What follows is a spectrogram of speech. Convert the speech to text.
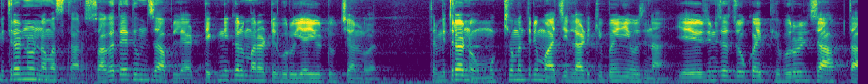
मित्रांनो नमस्कार. स्वागत आहे तुमचं आपल्या टेक्निकल मराठी गुरु या यूट्यूब चॅनलवर तर मित्रांनो मुख्यमंत्री माझी लाडकी बहीण योजना या योजनेचा जो काही फेब्रुवारीचा हप्ता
